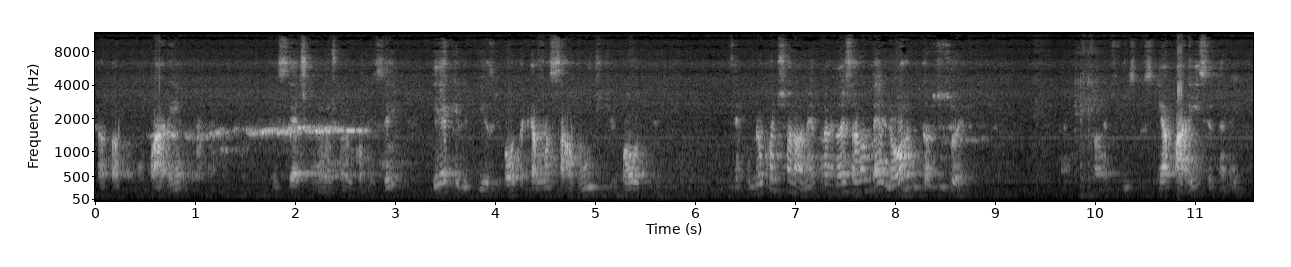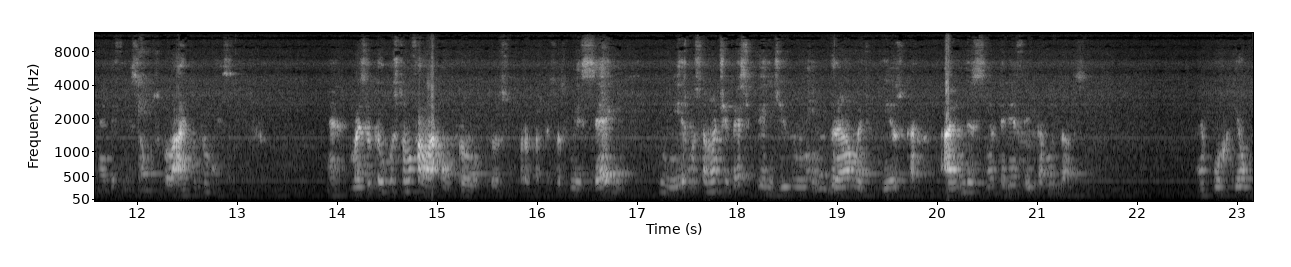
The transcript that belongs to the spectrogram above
já estava com 40, 37 quilos quando eu comecei, ter aquele peso de volta, aquela saúde de volta. O meu condicionamento, na verdade, estava melhor do que aos 18. Né, condicionamento físico assim, e aparência também, né, definição muscular e tudo mais. Né. Mas o que eu costumo falar para as pessoas que me seguem, que mesmo se eu não tivesse perdido nem um grama de peso, cara, ainda assim eu teria feito a mudança né, porque eu,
